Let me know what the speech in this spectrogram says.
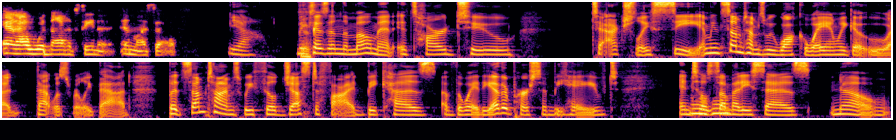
and I would not have seen it in myself. Yeah. Because yes. in the moment, it's hard to to actually see. I mean, sometimes we walk away and we go, "Ooh, I, that was really bad," but sometimes we feel justified because of the way the other person behaved. Until mm-hmm. somebody says, "No,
